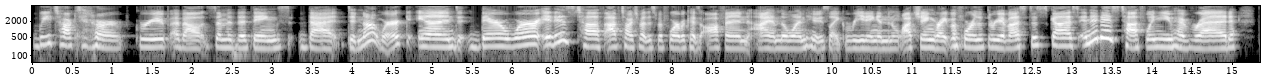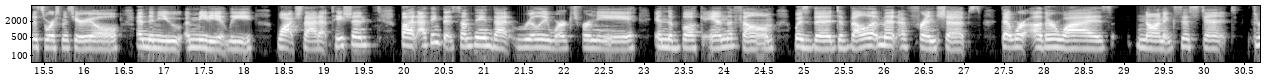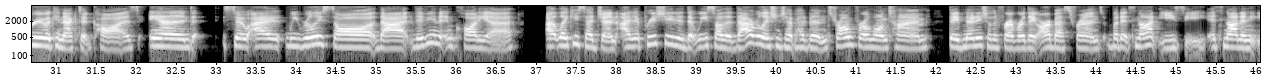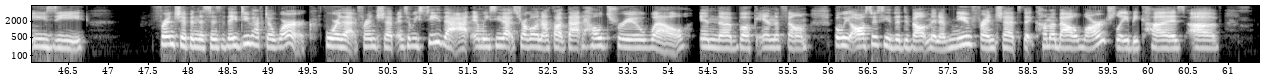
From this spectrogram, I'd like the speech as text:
we talked in our group about some of the things that did not work. And there were, it is tough. I've talked about this before because often I am the one who's like reading and then watching right before the three of us discuss. And it is tough when you have read the source material and then you immediately watch the adaptation. But I think that something that really worked for me in the book and the film was the development of friendships that were otherwise non-existent through a connected cause. And so i we really saw that vivian and claudia uh, like you said jen i appreciated that we saw that that relationship had been strong for a long time. They've known each other forever. They are best friends but it's not easy. It's not an easy friendship in the sense that they do have to work for that friendship. And so we see that and we see that struggle. And I thought that held true well in the book and the film. But we also see the development of new friendships that come about largely because of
